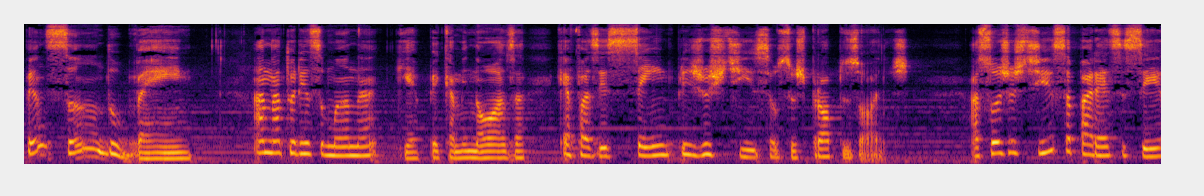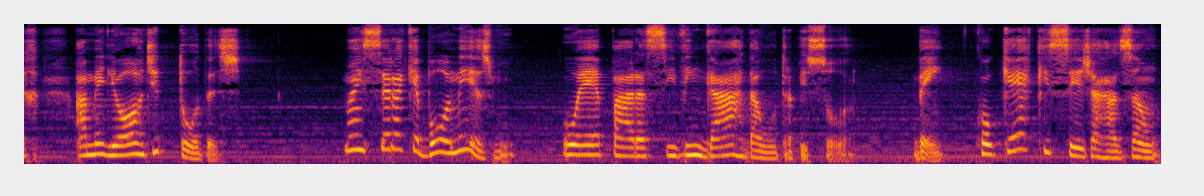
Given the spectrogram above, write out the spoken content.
pensando bem, a natureza humana, que é pecaminosa, quer fazer sempre justiça aos seus próprios olhos. A sua justiça parece ser a melhor de todas mas será que é boa mesmo? Ou é para se vingar da outra pessoa? Bem, qualquer que seja a razão,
